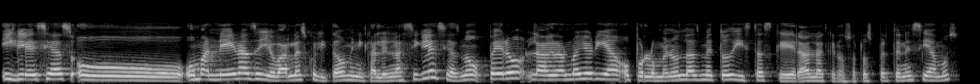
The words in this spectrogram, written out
iglesias o, o maneras de llevar la escuelita dominical en las iglesias, ¿no? Pero la gran mayoría, o por lo menos las metodistas, que era la que nosotros pertenecíamos,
